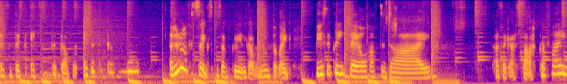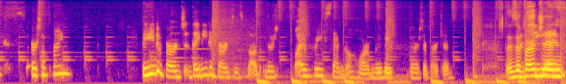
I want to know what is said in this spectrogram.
is it the it's not the government? Is it the government? I don't know if it's like specifically the government, but like basically they all have to die as like a sacrifice or something. They need a virgin. They need a virgin's blood. There's every single horror movie. There's a virgin. There's a she virgin.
